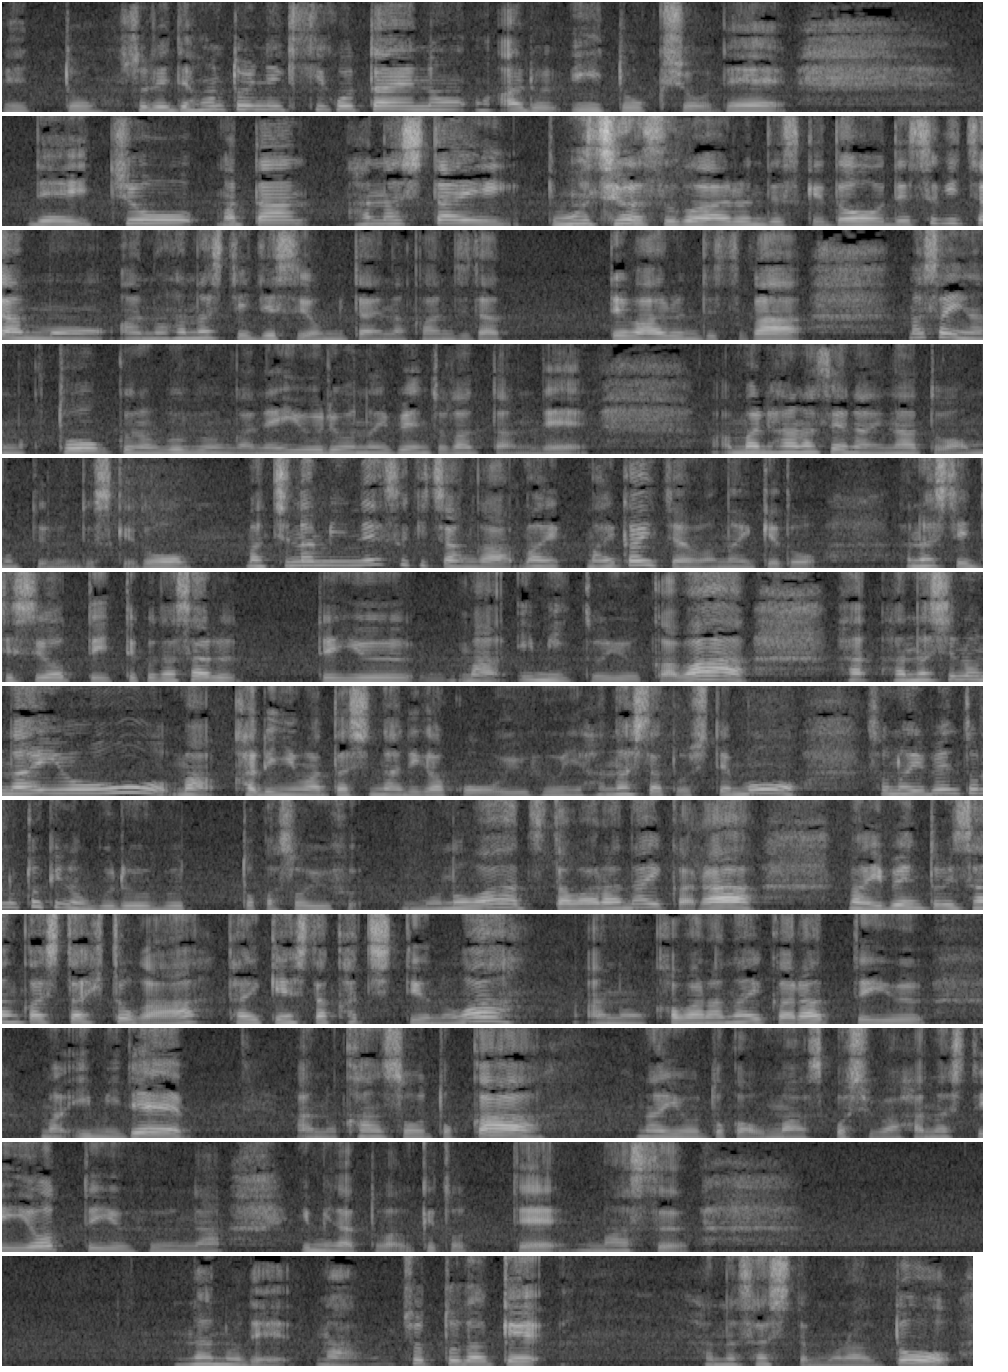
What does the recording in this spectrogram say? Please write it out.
えっと、それで本当にね聞き応えのあるいいトークショーでで一応また話したい気持ちはすごいあるんですけどでスギちゃんもあの話していいですよみたいな感じだではあるんですがまさにあのトークの部分がね有料のイベントだったんであんまり話せないなとは思ってるんですけど、まあ、ちなみにねスギちゃんが毎毎回じゃはないけど話していいですよって言ってくださるっていう、まあ、意味というかは話の内容を、まあ、仮に私なりがこういうふうに話したとしてもそのイベントの時のグルーブとかそういうものは伝わらないから、まあ、イベントに参加した人が体験した価値っていうのはあの変わらないからっていう、まあ、意味であの感想とか内容とかをまあ少しは話していいよっていう風な意味だとは受け取っています。なのでまあちょっとだけ話させてもらうと、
